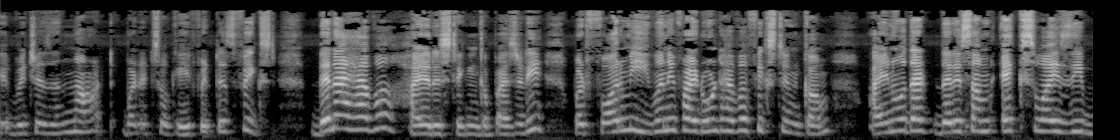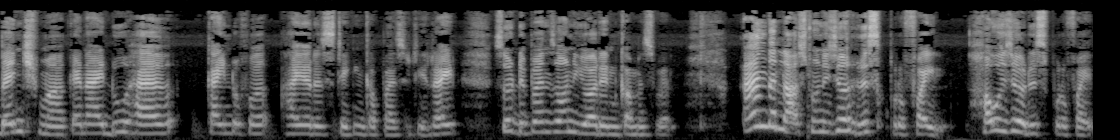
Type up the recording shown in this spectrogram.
eh, which is not but it's okay if it is fixed then i have a higher risk taking capacity. But for me even if i don't have a fixed income i know that there is some xyz benchmark and i do have kind of a higher risk taking capacity right? So it depends on your income as well. And the last one is your risk profile. How is your risk profile?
